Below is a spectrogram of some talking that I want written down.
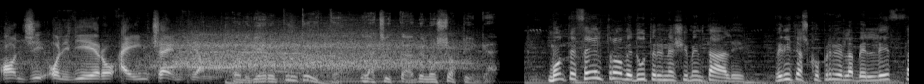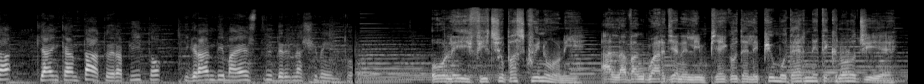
oggi Oliviero è in champion. Oliviero.it, la città dello shopping. Montefeltro, vedute rinascimentali. Venite a scoprire la bellezza che ha incantato e rapito i grandi maestri del Rinascimento. Oleificio Pasquinoni, all'avanguardia nell'impiego delle più moderne tecnologie,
